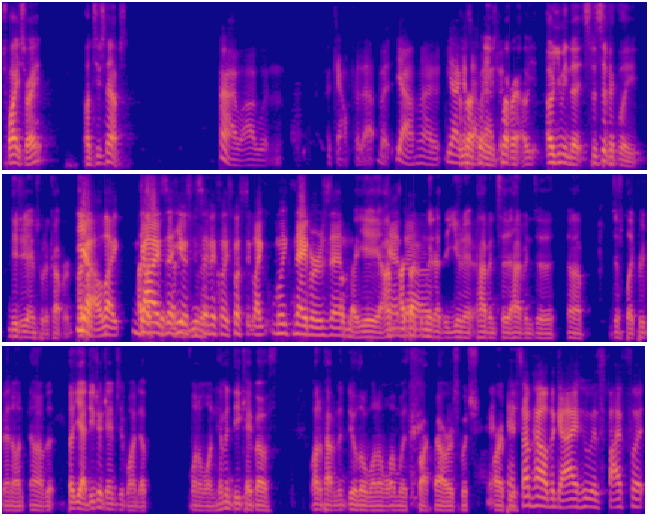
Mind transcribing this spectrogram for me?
Twice, right? On two snaps. Ah, well, I wouldn't account for that, but yeah, I, yeah, I guess I would saying he was to. covered. Oh, you- Oh, mean that specifically DJ James would have covered? I Yeah, thought- like guys that he was unit. specifically supposed to like Malik Nabers and Okay, yeah, yeah. I'm, I thought uh, you meant as a unit having to having to uh, just play prevent on. Uh, but but yeah, DJ James did wind up one on one. Him and DK both wound up having to do a little one on one with Brock Bowers, which and RIP. somehow the guy who is five foot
